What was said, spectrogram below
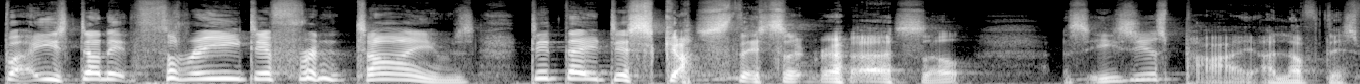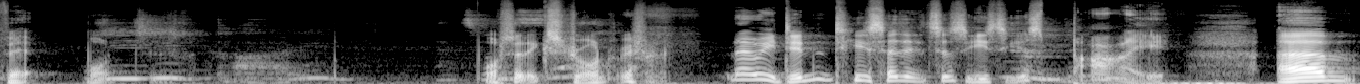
But he's done it three different times. Did they discuss this at rehearsal? As easy as pie. I love this bit. What? What an extraordinary. No, he didn't. He said it's as easy as pie. Um,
